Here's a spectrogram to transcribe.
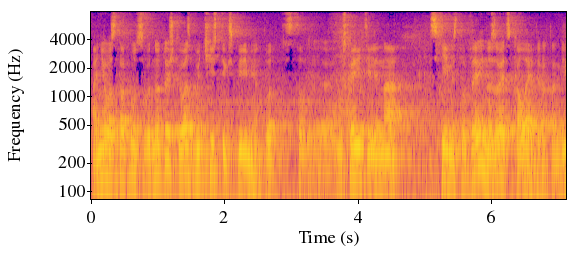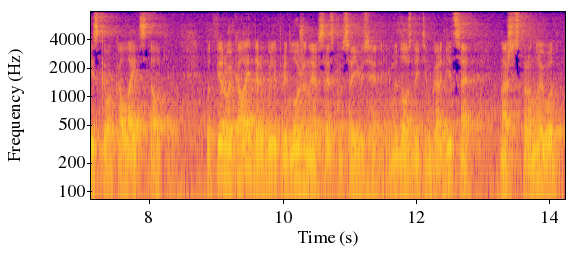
они у вас столкнутся в одной точке, у вас будет чистый эксперимент. Вот э, ускорители на схеме столкновения называется коллайдер, от английского collide – сталкивать. Вот первые коллайдеры были предложены в Советском Союзе, и мы должны этим гордиться нашей страной. Вот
